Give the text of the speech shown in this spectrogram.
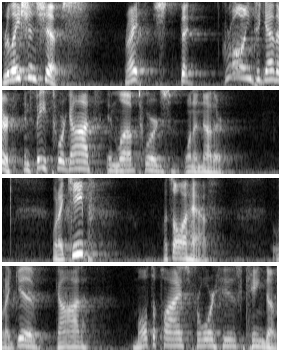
relationships, right? That growing together in faith toward God and love towards one another. What I keep, that's all I have. But what I give, God multiplies for his kingdom.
